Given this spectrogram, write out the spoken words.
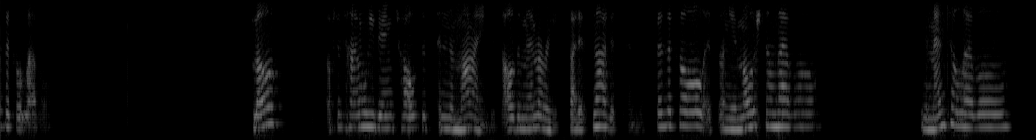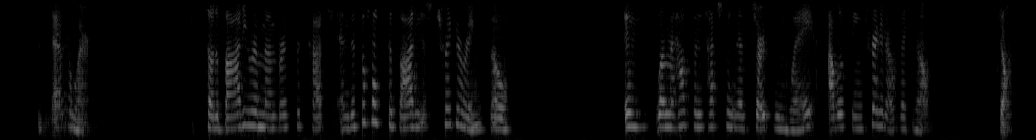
physical level. Most of the time we're being told it's in the mind, it's all the memories, but it's not. It's in the physical, it's on the emotional level, the mental level, it's everywhere. So the body remembers the touch, and this is like the body is triggering. So if when my husband touched me in a certain way, I was being triggered. I was like, no, don't.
